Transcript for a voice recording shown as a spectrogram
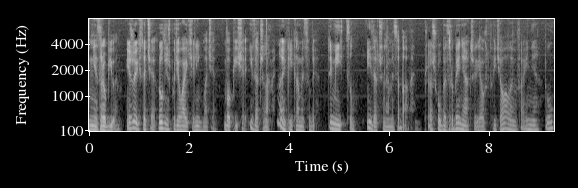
nie zrobiłem. Jeżeli chcecie, również podziałajcie, link macie w opisie i zaczynamy. No i klikamy sobie w tym miejscu i zaczynamy zabawę. Przeszło bez robienia, czyli ja już tutaj działałem fajnie, tu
